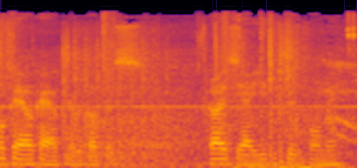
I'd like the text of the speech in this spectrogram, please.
Okay, okay, okay, we got this. Guys, yeah, you just do it for me.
